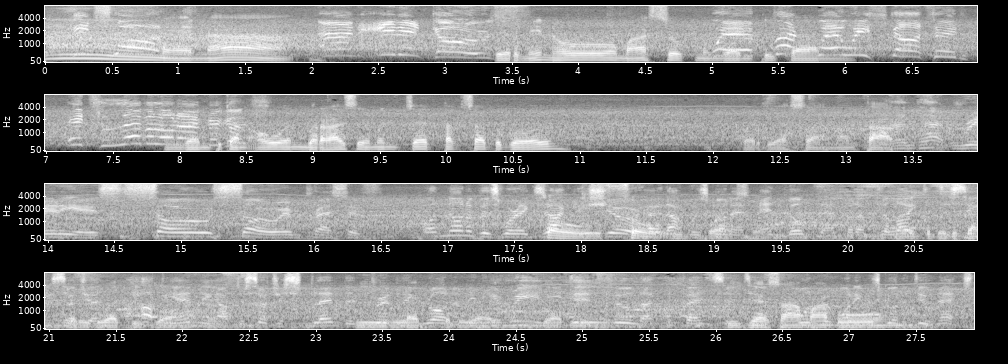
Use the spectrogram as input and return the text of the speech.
Hmm, enak. Firmino masuk menggantikan menggantikan. Owen berhasil mencetak satu gol. Luar biasa, mantap. And that really is so, so impressive. Well, none of us were exactly So, sure so how that was going to end up then, but I'm delighted to see such a happy ending after such a splendid dribbling run. I mean, he really did fool that defence sama wondering what he was going to do next.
